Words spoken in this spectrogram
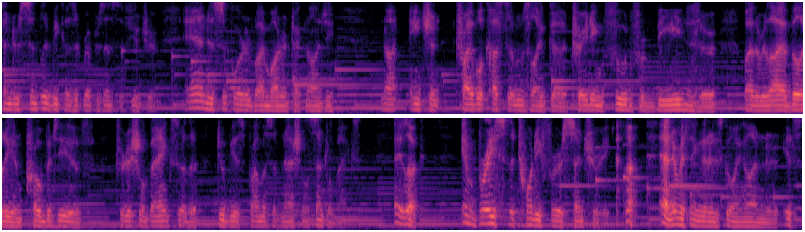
tender simply because it represents the future and is supported by modern technology, not ancient tribal customs like uh, trading food for beads or by the reliability and probity of traditional banks or the dubious promise of national central banks. Hey, look, embrace the 21st century and everything that is going on. It's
